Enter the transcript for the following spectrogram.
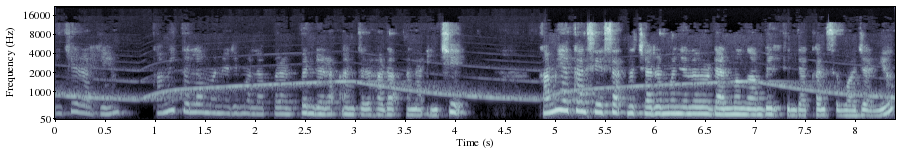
Encik Rahim, kami telah menerima laporan penderaan terhadap anak Encik. Kami akan siasat secara menyeluruh dan mengambil tindakan sewajarnya.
